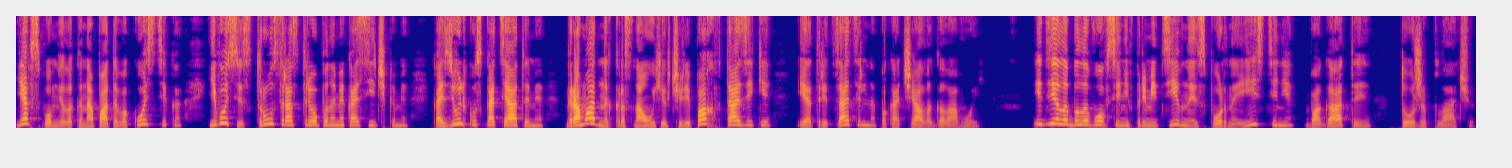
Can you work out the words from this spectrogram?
Я вспомнила Конопатого Костика, его сестру с растрепанными косичками, козюльку с котятами, громадных красноухих черепах в тазике и отрицательно покачала головой. И дело было вовсе не в примитивной и спорной истине, богатые тоже плачут.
